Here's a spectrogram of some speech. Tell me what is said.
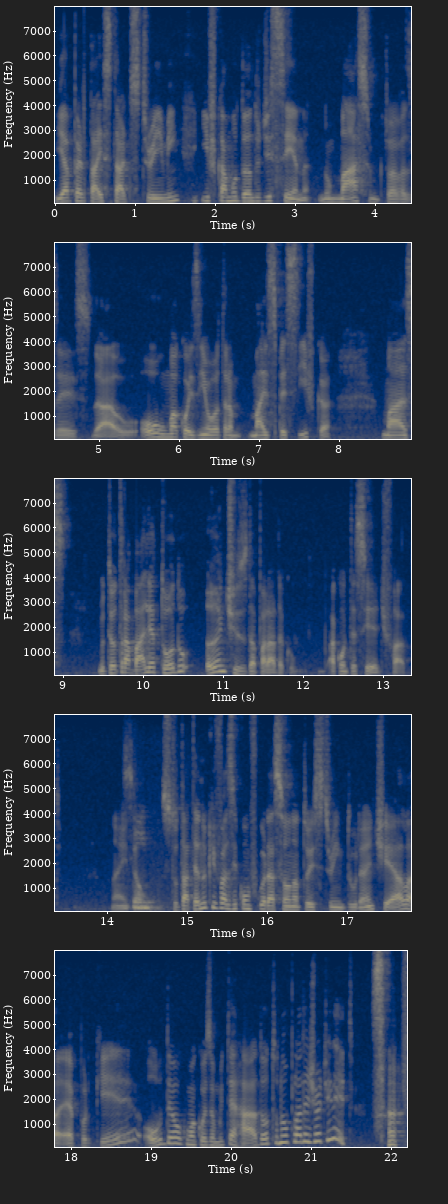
e apertar Start Streaming e ficar mudando de cena. No máximo que tu vai fazer isso. Ah, Ou uma coisinha ou outra mais específica, mas o teu trabalho é todo antes da parada co- acontecer, de fato. né? Então, Sim. se tu tá tendo que fazer configuração na tua stream durante ela, é porque ou deu alguma coisa muito errada ou tu não planejou direito, sabe?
